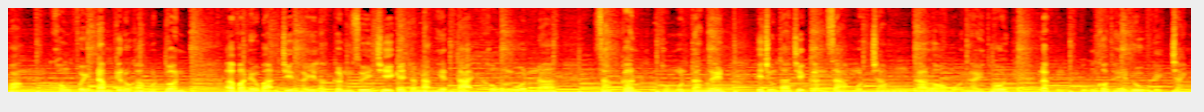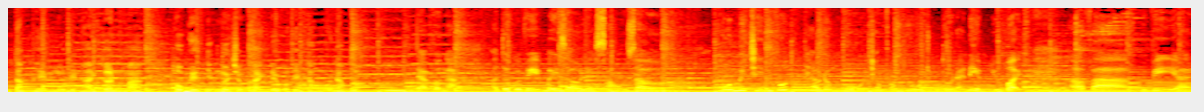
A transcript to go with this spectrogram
khoảng 0,5 kg một tuần. À, và nếu bạn chỉ thấy là cần duy trì cái cân nặng hiện tại không muốn à, giảm cân cũng không muốn tăng lên thì chúng ta chỉ cần giảm 100 calo mỗi ngày thôi là cũng cũng có thể đủ để tránh tăng thêm 1 đến 2 cân mà hầu hết những người trưởng thành đều có thể tăng mỗi năm rồi. Ừ, dạ vâng ạ. À, thưa quý vị, bây giờ là 6 giờ 49 phút theo đồng hồ trong phòng thu của chúng điểm như vậy. Ờ, và quý vị ờ,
